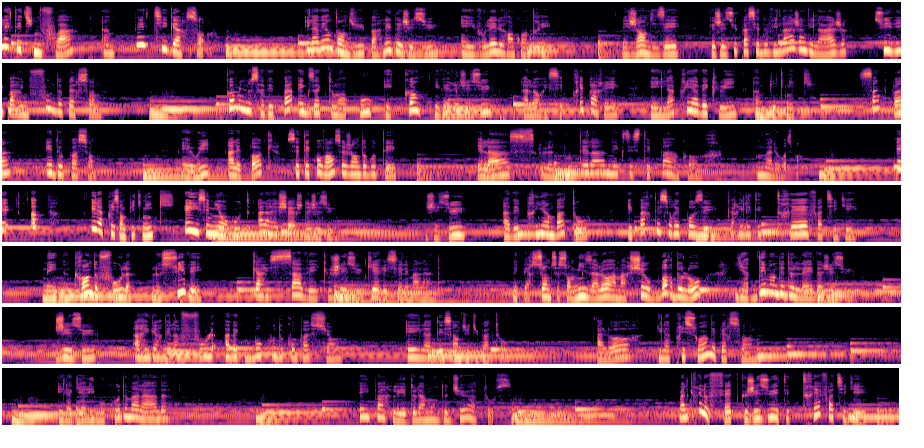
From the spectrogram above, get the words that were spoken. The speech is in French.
Il était une fois un petit garçon. Il avait entendu parler de Jésus et il voulait le rencontrer. Les gens disaient que Jésus passait de village en village, suivi par une foule de personnes. Comme il ne savait pas exactement où et quand il verrait Jésus, alors il s'est préparé et il a pris avec lui un pique-nique. Cinq pains et deux poissons. Et oui, à l'époque, c'était courant ce genre de goûter. Hélas, le Nutella n'existait pas encore, malheureusement. Et hop, il a pris son pique-nique et il s'est mis en route à la recherche de Jésus. Jésus avait pris un bateau et partait se reposer car il était très fatigué. Mais une grande foule le suivait car il savait que Jésus guérissait les malades. Les personnes se sont mises alors à marcher au bord de l'eau et à demander de l'aide à Jésus. Jésus a regardé la foule avec beaucoup de compassion et il a descendu du bateau. Alors, il a pris soin des personnes. Il a guéri beaucoup de malades et il parlait de l'amour de Dieu à tous. Malgré le fait que Jésus était très fatigué,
